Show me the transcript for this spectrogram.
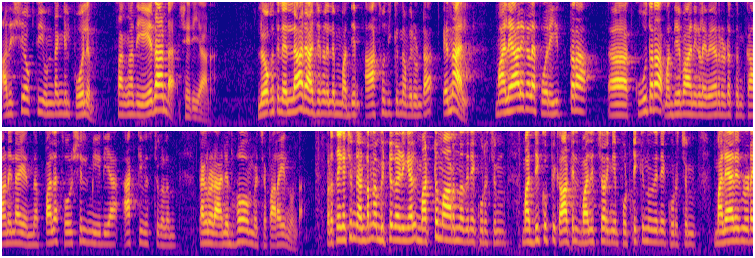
അതിശയോക്തി ഉണ്ടെങ്കിൽ പോലും സംഗതി ഏതാണ്ട് ശരിയാണ്. ലോകത്തിലെ എല്ലാ രാജ്യങ്ങളിലും മദ്യം ആസ്വദിക്കുന്നവരുണ്ട്. എന്നാൽ മലയാളികളെ പോലെ ഇത്ര കൂതറ മദ്യപാനികളെ വേറൊരിടത്തും കാണില്ല എന്ന് പല സോഷ്യൽ മീഡിയ ആക്ടിവിസ്റ്റുകളും തങ്ങളുടെ അനുഭവം വെച്ച് പറയുന്നുണ്ട്. പ്രത്യേകിച്ചും രണ്ടെണ്ണം വിട്ടു കഴിഞ്ഞാൽ മട്ടുമാറുന്നതിനെക്കുറിച്ചും മദ്യക്കുപ്പി കാട്ടിൽ വലിച്ചെറിഞ്ഞ് പൊട്ടിക്കുന്നതിനെക്കുറിച്ചും മലയാളികളുടെ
